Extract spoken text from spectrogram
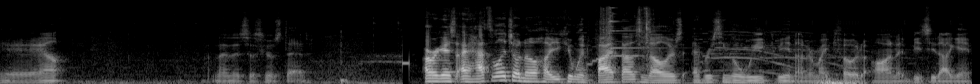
Yeah. And then it just goes dead. Alright guys, I have to let y'all know how you can win $5,000 every single week being under my code on BC.game.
